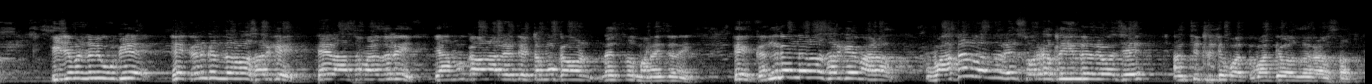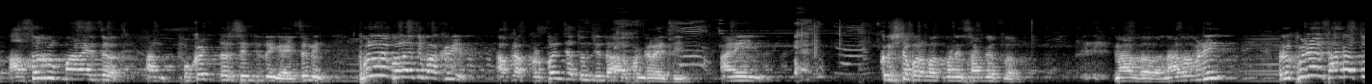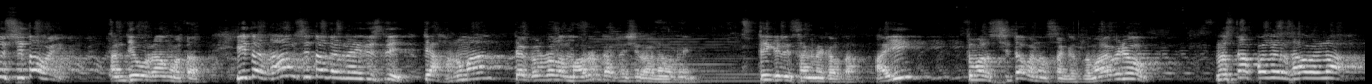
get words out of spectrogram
ही जी मंडळी उभी आहे हे गणगंधर्वासारखे त्याला असं म्हणायचं नाही. की अमुक गावून आले ते टमुक गावून नाही म्हणायचं नाही. हे गणगंधर्वासारखे महाराज वादन वाजणार हे स्वर्गातले इंद्रदेवाचे आणि तिथले ते वाद- वाद्य वाजणारे असतात असं रूप मानायचं आणि फुकट दर्शन तिथे घ्यायचं नाही. फुल फुलाची भाकरी आपल्या प्रपंचातून तिथं अर्पण करायची. आणि कृष्ण परमात्माने सांगितलं नारदाला नारद म्हणे रुक्मिणी सांगा तू सीता होय. आणि देव राम होता. इथं राम सीता जर नाही दिसली त्या हनुमान त्या गरुडाला मारून टाकल्याशी राहणार नाही. ते गेले सांगण्याकरता. आई तुम्हाला सीता बनायला सांगितलं महाविडिओ नुसता पदर सावरला.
